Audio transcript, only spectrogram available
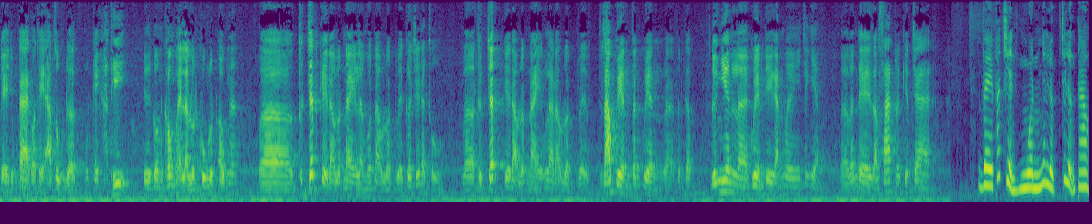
để chúng ta có thể áp dụng được một cách khả thi. Chứ còn không phải là luật khung, luật ống nữa. Và thực chất cái đạo luật này là một đạo luật về cơ chế đặc thù. Và thực chất cái đạo luật này cũng là đạo luật về giao quyền, phân quyền và phân cấp. Đương nhiên là quyền thì gắn với trách nhiệm. Và vấn đề giám sát và kiểm tra về phát triển nguồn nhân lực chất lượng cao,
